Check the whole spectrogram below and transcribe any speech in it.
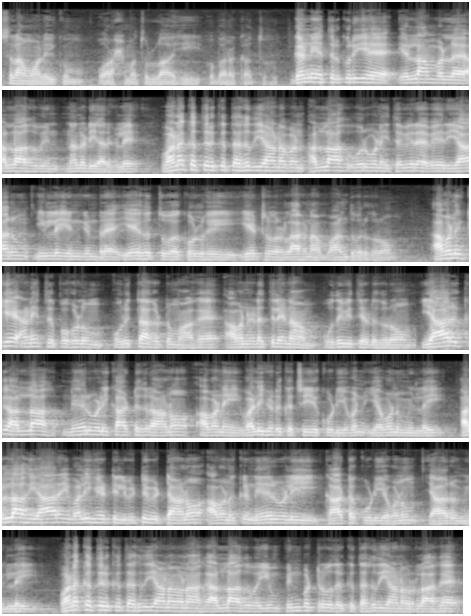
அஸ்லாம் வலைக்கும் வரமத்துல்லாஹி வபரகாத்து கண்ணியத்திற்குரிய எல்லாம் வல்ல அல்லாஹுவின் நல்லடியார்களே வணக்கத்திற்கு தகுதியானவன் அல்லாஹ் ஒருவனை தவிர வேறு யாரும் இல்லை என்கின்ற ஏகத்துவ கொள்கை ஏற்றவர்களாக நாம் வாழ்ந்து வருகிறோம். அவனுக்கே அனைத்து புகழும் உரித்தாகட்டுமாக அவனிடத்திலே நாம் உதவி தேடுகிறோம். யாருக்கு அல்லாஹ் நேர்வழி காட்டுகிறானோ அவனை வழிகெடுக்க செய்யக்கூடியவன் எவனும் இல்லை. அல்லாஹ் யாரை வழிகேட்டில் விட்டுவிட்டானோ அவனுக்கு நேர்வழி காட்டக்கூடியவனும் யாரும் இல்லை. வணக்கத்திற்கு தகுதியானவனாக அல்லாஹுவையும் பின்பற்றுவதற்கு தகுதியானவர்களாக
